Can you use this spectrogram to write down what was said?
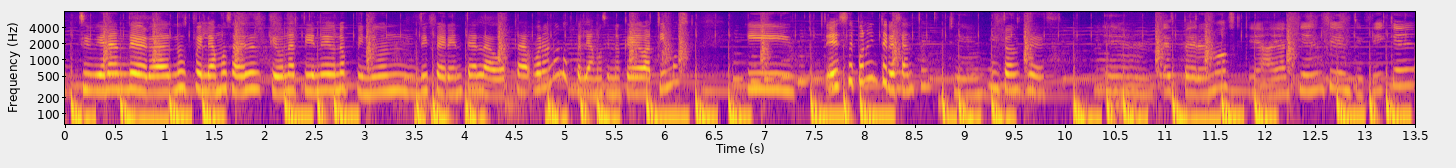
si vieran de verdad, nos peleamos a veces que una tiene una opinión diferente a la otra. Bueno, no nos peleamos, sino que debatimos y eh, se pone interesante. sí. Entonces, Em, esperemos que haya quien se identifique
